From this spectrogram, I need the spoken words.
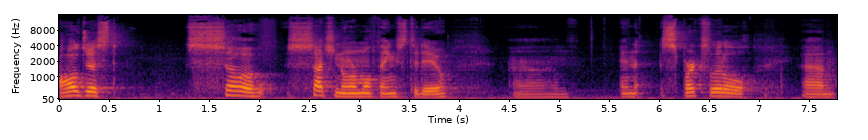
All just so such normal things to do, um, and sparks little um,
